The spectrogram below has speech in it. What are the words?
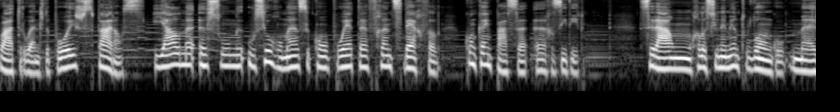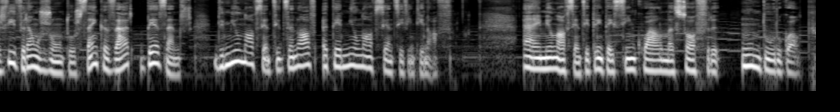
Quatro anos depois, separam-se e Alma assume o seu romance com o poeta Franz Berfel, com quem passa a residir. Será um relacionamento longo, mas viverão juntos, sem casar, 10 anos, de 1919 até 1929. Em 1935, Alma sofre um duro golpe.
